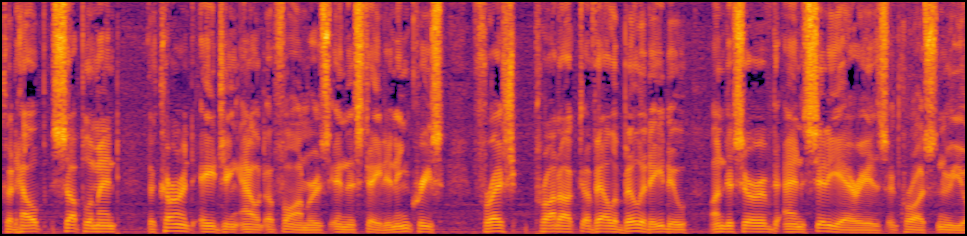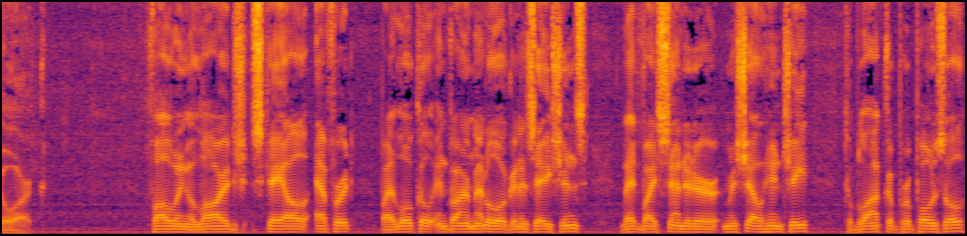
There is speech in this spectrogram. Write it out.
could help supplement the current aging out of farmers in the state and increase fresh product availability to underserved and city areas across New York. Following a large scale effort by local environmental organizations led by Senator Michelle Hinchey to block a proposal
